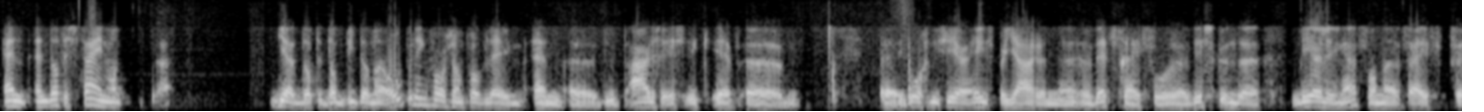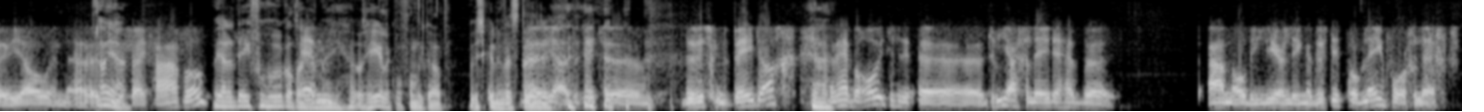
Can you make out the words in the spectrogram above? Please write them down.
En, en dat is fijn, want... Uh, ja, dat, dat biedt dan een opening voor zo'n probleem. En uh, het aardige is, ik heb ehm, ik organiseer eens per jaar een, uh, een wedstrijd voor uh, wiskunde leerlingen van 5 VWO en oh, ja. 5 HAVO. Ja, dat deed ik vroeger ook altijd en, mee. Dat was heerlijk, wat vond ik dat? Wiskundewedstrijden. ja, dat heet de Wiskunde B-dag. Ja. we hebben ooit, drie jaar geleden, hebben we aan al die leerlingen dus dit probleem voorgelegd.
